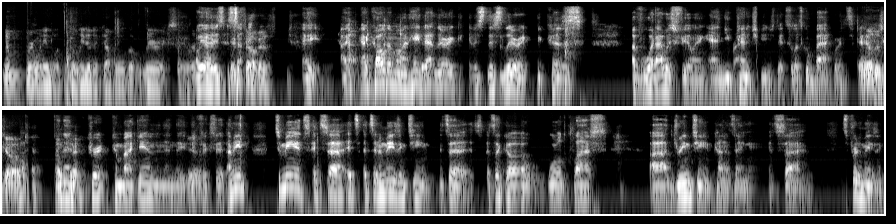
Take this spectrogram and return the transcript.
Remember when he deleted a couple of the lyrics? Oh, yeah, it's- it's And Phil goes, hey, I, I called him on, hey, that lyric it was this lyric because of what I was feeling, and you kind of changed it. So let's go backwards. and he'll just go, okay, And then. Kurt come back in, and then they, Yeah. they fix it. I mean, to me, it's it's uh it's it's an amazing team. It's a it's it's like a world class uh, dream team kind of thing. It's uh it's pretty amazing.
